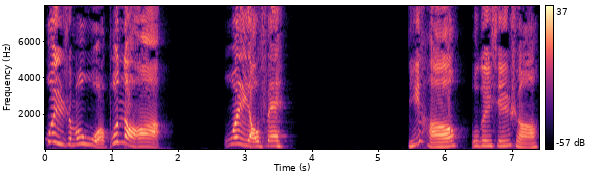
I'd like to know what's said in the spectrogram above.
为什么我不能啊？我也要飞。你好，乌龟先生，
